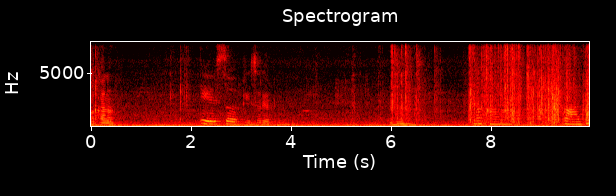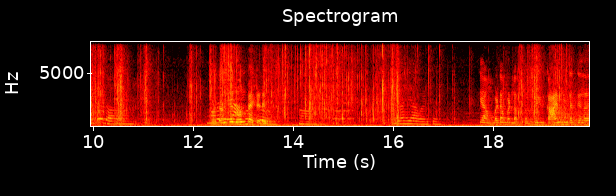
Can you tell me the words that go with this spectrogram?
मखाना. केसर. केसर आहे वाटतं. मखाना. काजू बदाम. बदामचे दोन पॅकेट आहेत. हे आंबट आंबट लागतात. म्हणजे काय म्हणतात त्याला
